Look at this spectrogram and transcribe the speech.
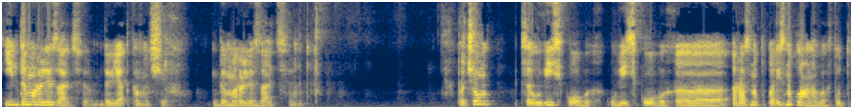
І деморалізацію. Дев'ятка мечів. Деморалізація. Причому це у військових, у військових е, різнопланових. Тут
